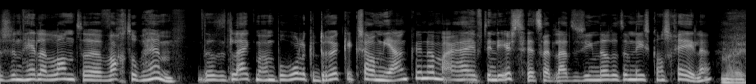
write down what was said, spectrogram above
zijn hele land eh, wacht op hem. Dat, het lijkt me een behoorlijke druk. Ik zou hem niet aankunnen, maar hij heeft in de eerste wedstrijd laten zien dat het hem niets kan schelen. Nee.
